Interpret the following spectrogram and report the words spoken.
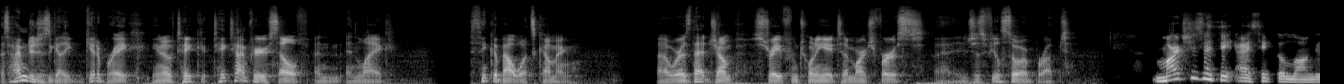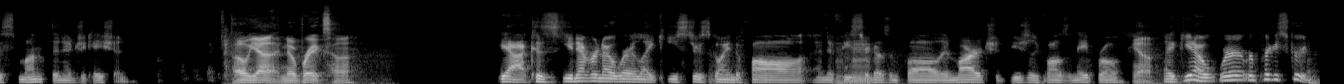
a time to just like get a break. You know, take take time for yourself and and like think about what's coming. Uh, whereas that jump straight from 28 to March 1st, uh, it just feels so abrupt. March is I think I think the longest month in education. Oh yeah, no breaks, huh? Yeah, because you never know where like Easter's going to fall, and if Easter Mhm. doesn't fall in March, it usually falls in April. Yeah. Like you know, we're we're pretty screwed.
